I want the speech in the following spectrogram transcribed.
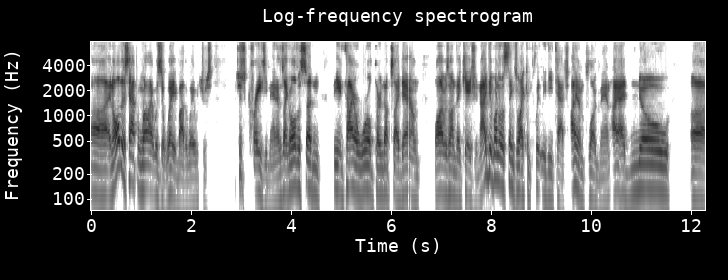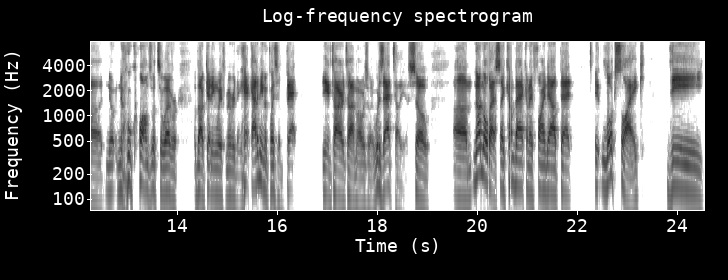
uh, and all this happened while I was away, by the way, which was just crazy, man. It was like all of a sudden the entire world turned upside down while I was on vacation. I did one of those things where I completely detached. I unplugged, man. I had no uh no no qualms whatsoever about getting away from everything. Heck, I didn't even place a bet the entire time I was away. What does that tell you? So um nonetheless, I come back and I find out that it looks like the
